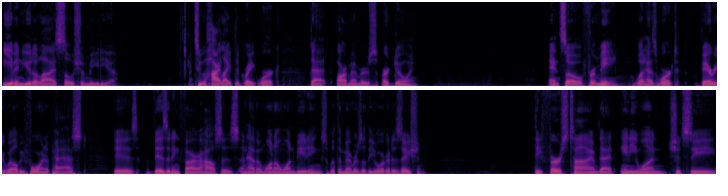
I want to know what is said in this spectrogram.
even utilize social media to highlight the great work that our members are doing. And so for me, what has worked very well before in the past is visiting firehouses and having one on one meetings with the members of the organization the first time that anyone should see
